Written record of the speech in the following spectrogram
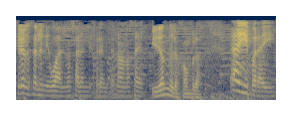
Creo que salen igual, no salen diferentes. No, no sé. ¿Y dónde los compraste? Ahí por ahí.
